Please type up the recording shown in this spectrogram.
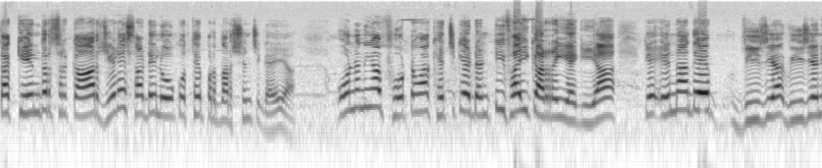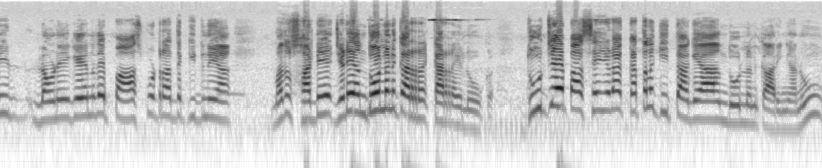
ਤਾਂ ਕੇਂਦਰ ਸਰਕਾਰ ਜਿਹੜੇ ਸਾਡੇ ਲੋਕ ਉੱਥੇ ਪ੍ਰਦਰਸ਼ਨ 'ਚ ਗਏ ਆ, ਉਹਨਾਂ ਦੀਆਂ ਫੋਟੋਆਂ ਖਿੱਚ ਕੇ ਆਇਡੈਂਟੀਫਾਈ ਕਰ ਰਹੀ ਹੈਗੀ ਆ ਕਿ ਇਹਨਾਂ ਦੇ ਵੀਜ਼ੇ ਵੀਜ਼ੇ ਨਹੀਂ ਲਾਉਣੇ ਗਏ, ਇਹਨਾਂ ਦੇ ਪਾਸਪੋਰਟ ਰੱਦ ਕੀਤਨੇ ਆ। ਮਤਲਬ ਸਾਡੇ ਜਿਹੜੇ ਅੰਦੋਲਨ ਕਰ ਕਰ ਰਹੇ ਲੋਕ, ਦੂਜੇ ਪਾਸੇ ਜਿਹੜਾ ਕਤਲ ਕੀਤਾ ਗਿਆ ਅੰਦੋਲਨਕਾਰੀਆਂ ਨੂੰ,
